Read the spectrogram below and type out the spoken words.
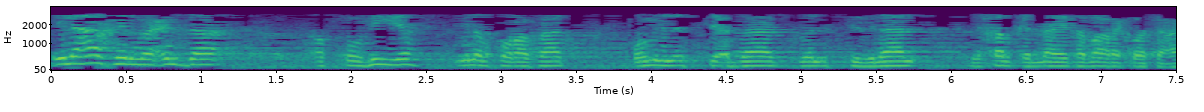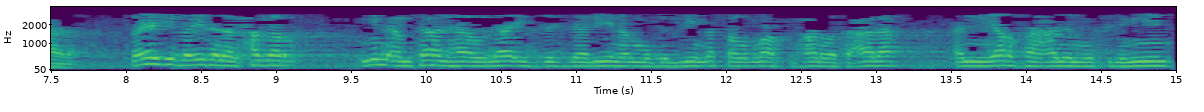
إلى آخر ما عند الصوفية من الخرافات ومن الاستعباد والاستذلال لخلق الله تبارك وتعالى. فيجب اذا الحذر من أمثال هؤلاء الدجالين المضلين. نسأل الله سبحانه وتعالى أن يرفع عن المسلمين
